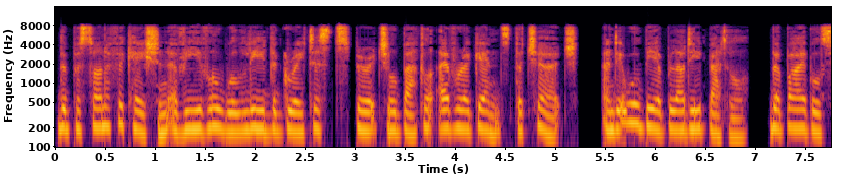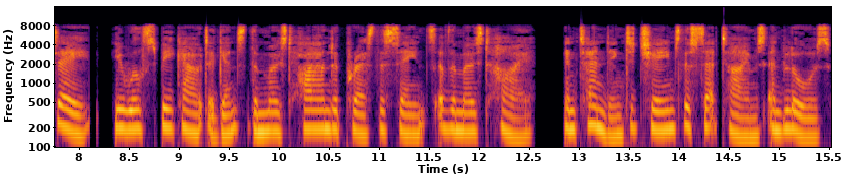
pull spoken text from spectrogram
The personification of evil will lead the greatest spiritual battle ever against the church, and it will be a bloody battle. The Bible say, he will speak out against the Most High and oppress the saints of the Most High, intending to change the set times and laws,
